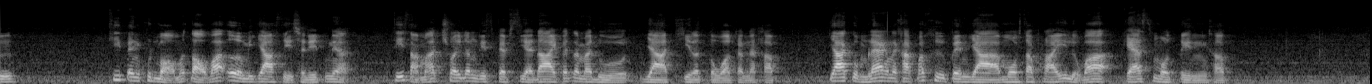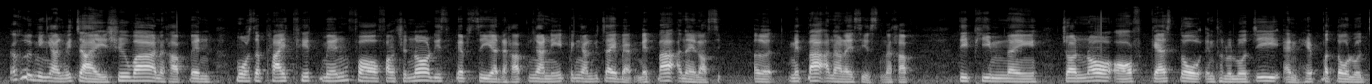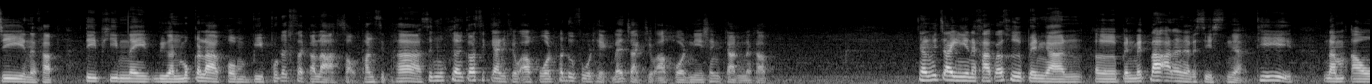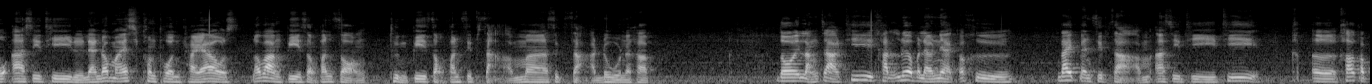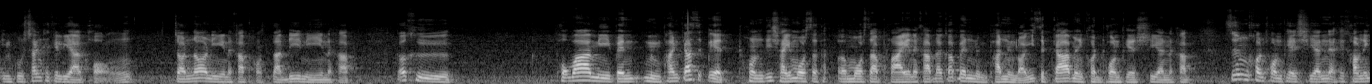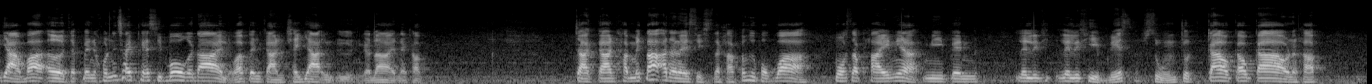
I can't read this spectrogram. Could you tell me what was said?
ที่เป็นคุณหมอมาตอบว่าเออมียาสี่ชนิดเนี่ยที่สามารถช่วยเรื่อง dyspepsia ได้ก็จะมาดูยาทีละตัวกันนะครับ ยากลุ่มแรกนะครับก็คือเป็นยาโมซาไพรหรือว่าแกสโมตินครับ ก็คือมีงานวิจัยชื่อว่านะครับเป็น m o s a p r i Treatment for Functional Dyspepsia นะครับงานนี้เป็นงานวิจัยแบบ Meta Analysis เอ่อ Meta Analysis นะครับตีพิมพ์ใน Journal of Gastroenterology and Hepatology นะครับตีพิมพ์ในเดือนมกราคมปีพุทธศักราช 2015 ซึ่งเพื่อนๆก็สแกน QR code เพื่อดู full text ได้จาก QR code นี้เช่นกันนะครับงานวิจัยนี้นะครับก็คือเป็นงานเออเป็น meta analysis เนี่ยที่ นำเอา RCT หรือ randomized control trials ระหว่างปี 2002 ถึงปี 2013 มาศึกษาดูนะครับ โดยหลังจากที่คัดเลือกไปแล้วเนี่ยก็คือได้เป็น 13 RCT ที่เออเข้ากับ inclusion criteria ของ journal นี้นะครับ ของ study นี้นะครับ ก็คือเพราะว่ามีเป็น 1,091 คนที่ใช้โมซาเอ่อโมซาไพรนะครับ แล้วก็เป็น 1,129 เป็นคอนโทรลเพเชียนนะครับ ซึ่งคอนโทรลเพเชียนเนี่ยคือเขานิยามว่าเออจะเป็นคนที่ใช้เพซิโบก็ได้ หรือว่าเป็นการใช้ยาอื่นๆก็ได้นะครับ จากการทำ Meta Analysis นะครับ ก็คือพบว่าโมซาไพรเนี่ยมีเป็น relative relative risk 0.999 นะครับ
